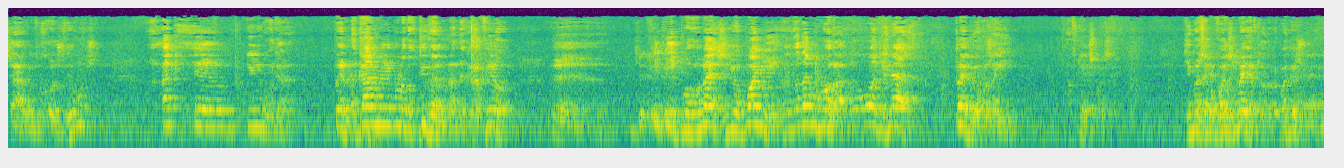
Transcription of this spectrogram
σαν αγροτικός Δήμος, αλλά και ε, γενικότερα. Πρέπει να κάνουμε λοιπόν το τι θέλουμε να είναι, γραφείο, ε, και, και υποδομές, γεωπόνοι, να τα πούμε όλα, ό,τι χρειάζεται. Πρέπει όμως να γίνει. Αυτό έχει σημασία. Και είμαστε αποφασισμένοι αυτό να το πραγματήσουμε. Ε,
